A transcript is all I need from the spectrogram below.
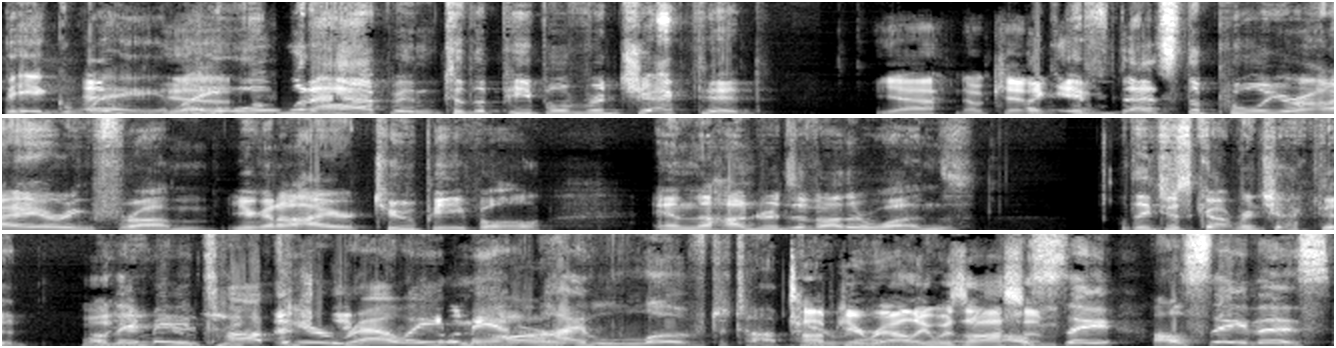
big way. Yeah. Like, What would happen to the people rejected? yeah no kidding Like if that's the pool you're hiring from, you're gonna hire two people, and the hundreds of other ones, well, they just got rejected. Oh, they made Top Gear Rally. Man, hard. I loved Top Gear Top Gear Rally was awesome. I'll say, I'll say this:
